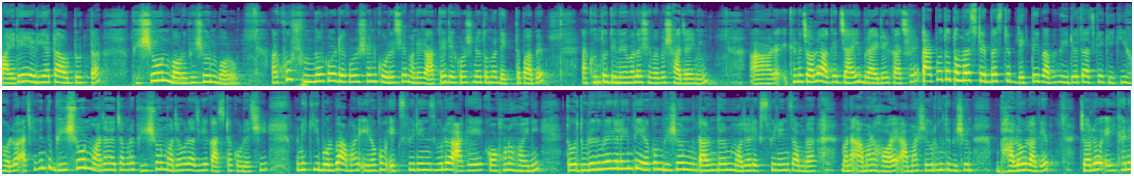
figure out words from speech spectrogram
বাইরের এরিয়াটা আউটডোরটা ভীষণ বড় ভীষণ বড়। আর খুব সুন্দর করে ডেকোরেশন করেছে মানে রাতে ডেকোরেশনটা তোমরা দেখতে পাবে। এখন তো দিনের বেলায় সেভাবে সাজায়নি। আর এখানে চলো, আগে যাই ব্রাইডের কাছে। তারপর তো তোমরা স্টেপ বাই স্টেপ দেখতেই পাবে ভিডিওতে আজকে কি কি হলো। আজকে কিন্তু ভীষণ মজা হয়েছে, আমরা ভীষণ মজা করে আজকে কাজটা করেছি। মানে কি বলব, আমার এরকম এক্সপিরিয়েন্সগুলো আগে কখনো হয়নি। তো দূরে দূরে গেলে কিন্তু এরকম ভীষণ দারুণ দারুণ মজার এক্সপিরিয়েন্স আমরা মানে আমার হয়। আমার সেগুলো কিন্তু ভীষণ ভালোও লাগে। চলো, এইখানে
